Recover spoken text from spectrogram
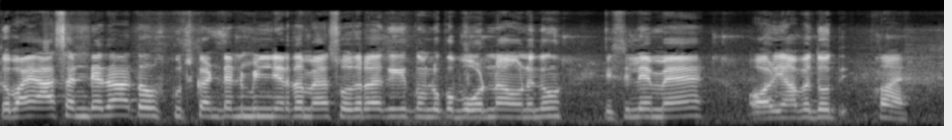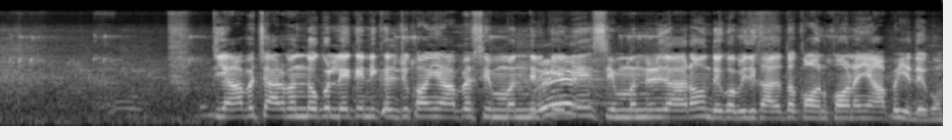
तो भाई आज संडे था तो कुछ कंटेंट मिल नहीं रहा था। मैं सोच रहा था कि तुम लोग को बोर ना होने दूँ। इसलिए मैं और यहाँ पे दो कहाँ है? यहाँ पे चार बंदों को लेके निकल चुका हूँ। यहाँ पे शिव मंदिर के लिए। शिव मंदिर जा रहा हूँ। देखो अभी दिखा देता हूँ कौन कौन है यहाँ पे। ये देखो।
